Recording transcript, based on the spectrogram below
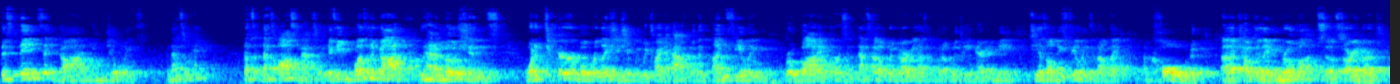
There's things that God enjoys, and that's okay. That's, that's awesome, actually. If he wasn't a God who had emotions, what a terrible relationship we would try to have with an unfeeling, robotic person. That's how what Darby has to put up with being married to me. She has all these feelings, and I'm like a cold, uh, calculating robot. So sorry, Darby.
